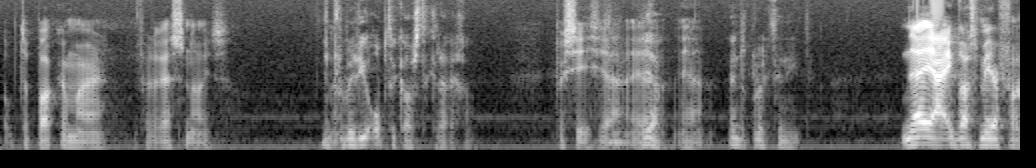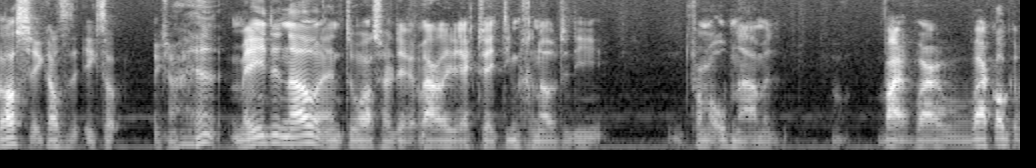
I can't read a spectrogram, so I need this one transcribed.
op te pakken, maar voor de rest nooit. Die probeer je op de kast te krijgen. Precies, ja. ja, Ja. ja. En dat lukte niet. Nee, ja, ik was meer verrast. Ik, had, ik, zat, ik zei, hè, dit nou? En toen was er, waren er direct twee teamgenoten die voor me opnamen. Waar, waar, waar ik ook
